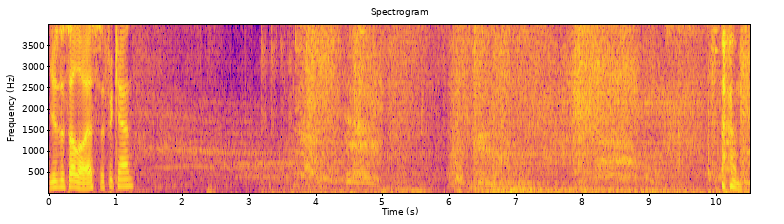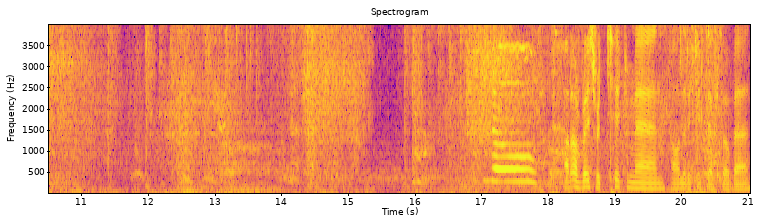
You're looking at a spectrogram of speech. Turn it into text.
Use this LOS if we can. no! I don't race for kick, man. I wanted to kick that so bad.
